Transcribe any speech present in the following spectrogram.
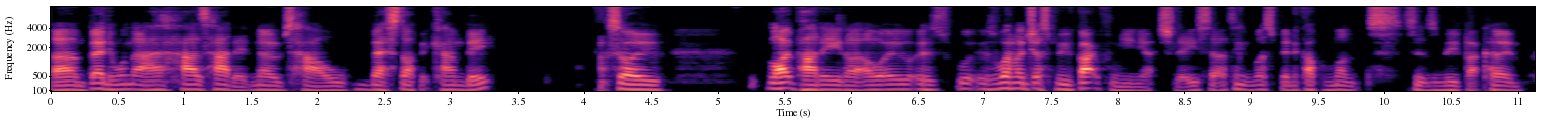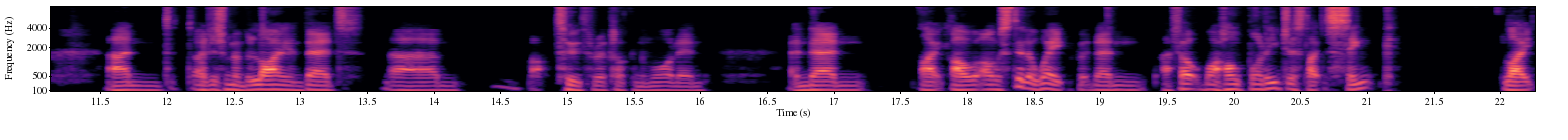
Um, but anyone that has had it knows how messed up it can be. So, like Paddy, like I- it was, it was when I just moved back from uni actually. So I think it must have been a couple of months since I moved back home, and I just remember lying in bed um, about two, three o'clock in the morning, and then like I, I was still awake, but then I felt my whole body just like sink. Like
